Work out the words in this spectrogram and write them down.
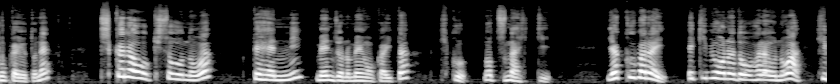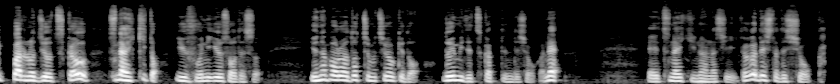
もう一回言うとね力を競うのは底辺に免除の面を書いた引くの綱引き厄払い疫病などを払うのは引っ張るの字を使う綱引きというふうに言うそうです。ユナバルはどっちも違うけどどういう意味で使ってんでしょうかね。えー、綱引きの話いかがでしたでしょうか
